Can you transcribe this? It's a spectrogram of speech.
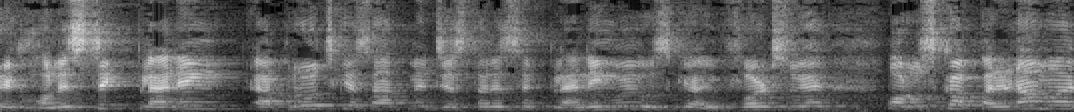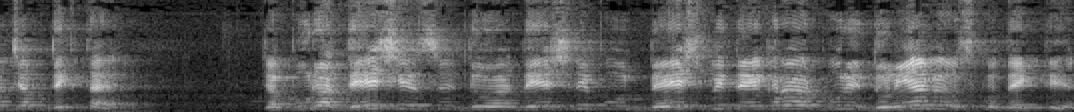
एक होलिस्टिक प्लानिंग अप्रोच के साथ में जिस तरह से प्लानिंग हुई, उसके एफर्ट्स हुए और उसका परिणाम आज जब दिखता है, जब पूरा देश देश ने देश भी देख रहा है और पूरी दुनिया भी उसको देखती है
